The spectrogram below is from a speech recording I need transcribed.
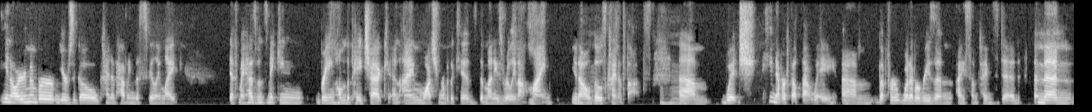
you know i remember years ago kind of having this feeling like if my husband's making bringing home the paycheck and i'm watching over the kids the money's really not mine you know mm-hmm. those kind of thoughts mm-hmm. um, which he never felt that way um, but for whatever reason i sometimes did and then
